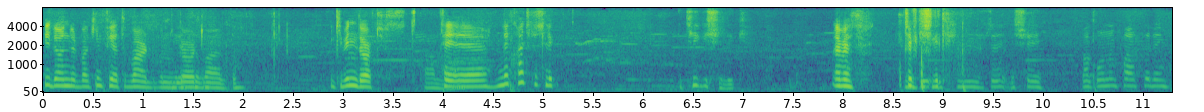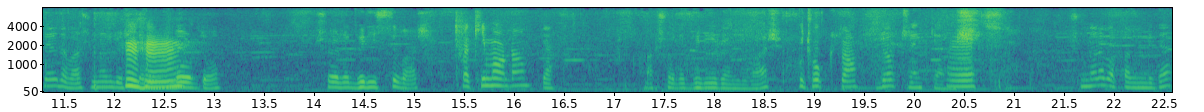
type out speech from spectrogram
Bir döndür bakayım fiyatı vardı bunun fiyatı gördüm. vardı. 2400. Tamam. Te- ne kaç kişilik? 2 kişilik. Evet. Çift kişilik. 200'e şey. Bak onun farklı renkleri de var. Şunları göstereyim. Bordo. Şöyle grisi var. Bakayım oradan. Bak şöyle gri rengi var. Bu çok güzel. 4 renk gelmiş. Evet. Şunlara bakalım bir de.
